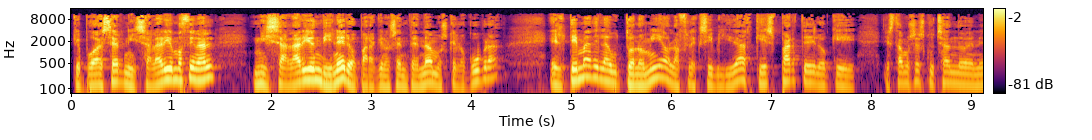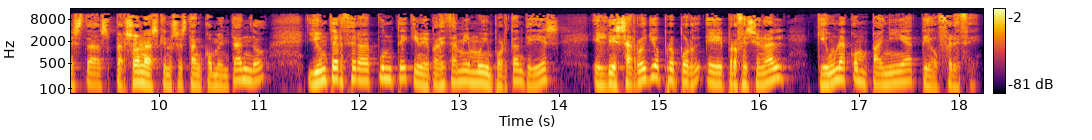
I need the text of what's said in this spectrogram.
que pueda ser ni salario emocional ni salario en dinero, para que nos entendamos que lo cubra. El tema de la autonomía o la flexibilidad, que es parte de lo que estamos escuchando en estas personas que nos están comentando. Y un tercer apunte que me parece también muy importante y es el desarrollo eh, profesional que una compañía te ofrece.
